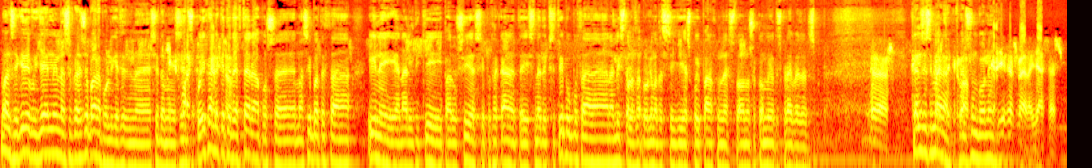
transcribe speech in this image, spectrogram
Μάλιστα κύριε Βουγγέλη, να σα ευχαριστώ πάρα πολύ για αυτή την ε, σύντομη συζήτηση που είχαμε και τη Δευτέρα όπως ε, μας είπατε θα είναι η αναλυτική παρουσίαση που θα κάνετε η συνέντευξη τύπου που θα αναλύσετε όλα τα προβλήματα της υγείας που υπάρχουν στο νοσοκομείο της Πρέβεζας. Καλή σας ημέρα. Ευχαριστούμε πολύ. Καλή σας μέρα. Γεια σας.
